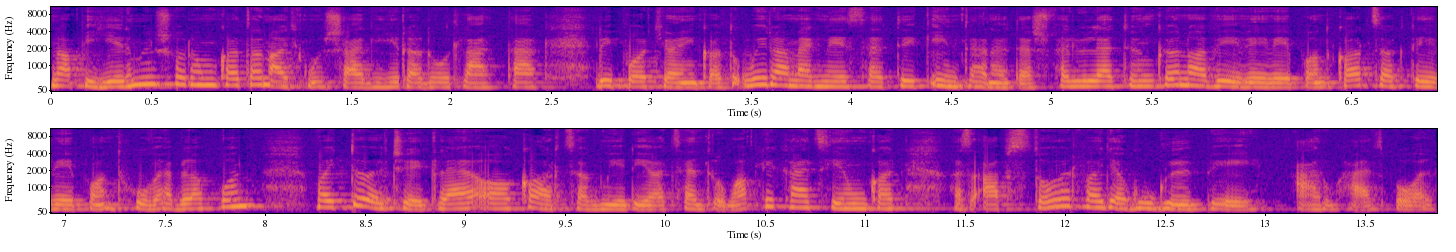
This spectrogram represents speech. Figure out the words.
Napi hírműsorunkat a Nagykunsági Híradót látták. Riportjainkat újra megnézhetik internetes felületünkön a www.karcagtv.hu weblapon, vagy töltsék le a Karcag Média Centrum applikációnkat az App Store vagy a Google Play áruházból.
